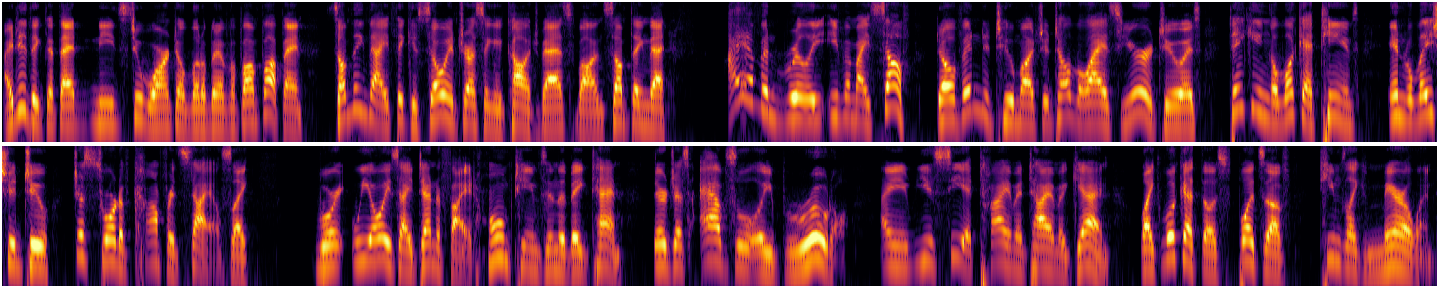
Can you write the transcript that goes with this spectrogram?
I do think that that needs to warrant a little bit of a bump up. And something that I think is so interesting in college basketball and something that I haven't really, even myself, dove into too much until the last year or two is taking a look at teams in relation to just sort of conference styles. Like, we we always identify it home teams in the Big Ten. They're just absolutely brutal. I mean, you see it time and time again. Like, look at the splits of teams like Maryland.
